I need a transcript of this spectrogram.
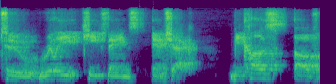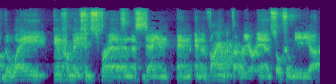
to really keep things in check because of the way information spreads in this day and, and, and environment that we are in, social media,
